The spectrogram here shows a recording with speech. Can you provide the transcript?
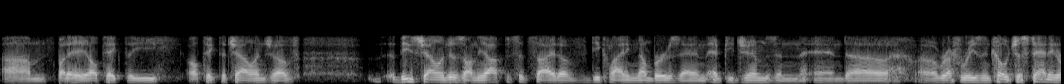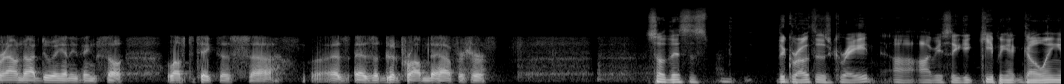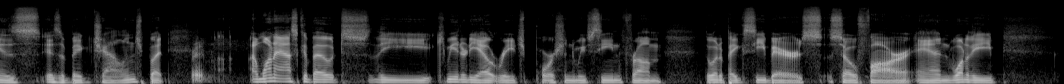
Um, but hey, I'll take the I'll take the challenge of these challenges on the opposite side of declining numbers and empty gyms and and uh, uh, referees and coaches standing around not doing anything. So, love to take this uh, as as a good problem to have for sure. So this is the growth is great. Uh, obviously, keeping it going is is a big challenge. But right. I want to ask about the community outreach portion we've seen from the Winnipeg Sea Bears so far, and one of the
